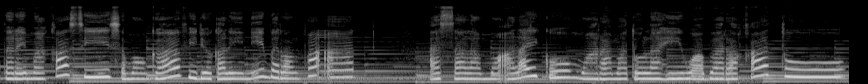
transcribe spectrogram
Terima kasih, semoga video kali ini bermanfaat. Assalamualaikum warahmatullahi wabarakatuh.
